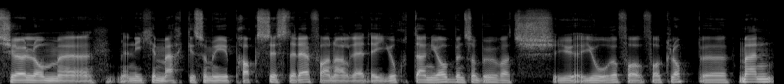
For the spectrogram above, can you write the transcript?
Selv om eh, en ikke merker så mye praksis til det, for han har allerede gjort den jobben som Buvac gjorde for, for Klopp. Eh, men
